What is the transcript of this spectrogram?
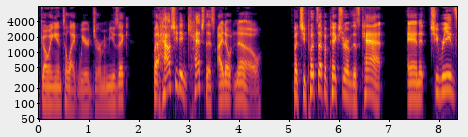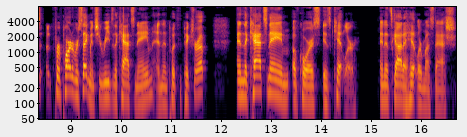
going into like weird German music, but how she didn't catch this, I don't know. But she puts up a picture of this cat and it, she reads for part of her segment, she reads the cat's name and then puts the picture up. And the cat's name, of course, is Kittler and it's got a Hitler mustache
